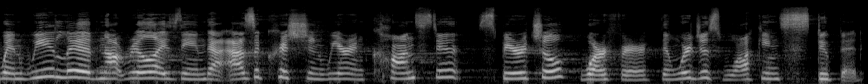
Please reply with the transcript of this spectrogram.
when we live not realizing that as a Christian we are in constant spiritual warfare, then we're just walking stupid.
